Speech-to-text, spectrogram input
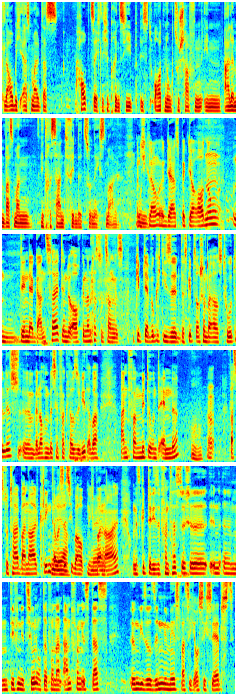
glaube ich, erstmal das hauptsächliche Prinzip ist, Ordnung zu schaffen in allem, was man interessant findet zunächst mal. Und, und ich glaube, der Aspekt der Ordnung, den der Ganzheit, den du auch genannt hast, sozusagen, es gibt ja wirklich diese, das gibt es auch schon bei Aristoteles, äh, wenn auch ein bisschen verklausuliert, aber Anfang, Mitte und Ende. Mhm. was total banal klingt, aber ja, es ist überhaupt nicht ja. banal. Und es gibt ja diese fantastische ähm, Definition auch davon, an Anfang ist das, irgendwie so sinngemäß, was sich aus sich selbst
